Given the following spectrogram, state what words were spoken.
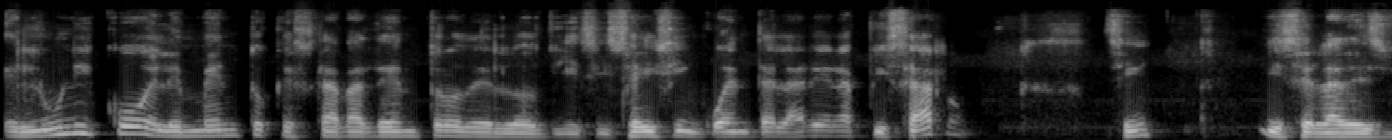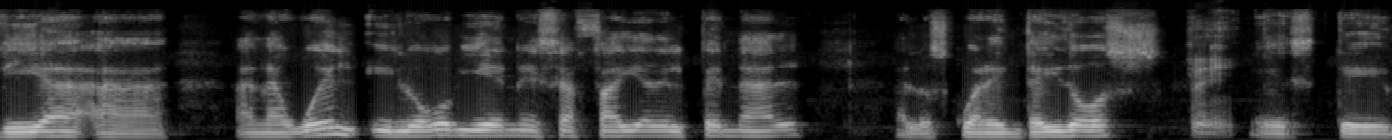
El único elemento que estaba dentro de los 16.50 del área era Pizarro, ¿sí? Y se la desvía a, a Nahuel y luego viene esa falla del penal a los 42. Sí. Este,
